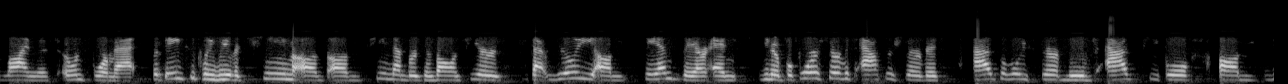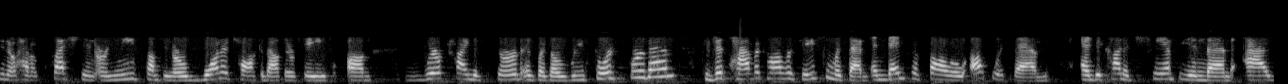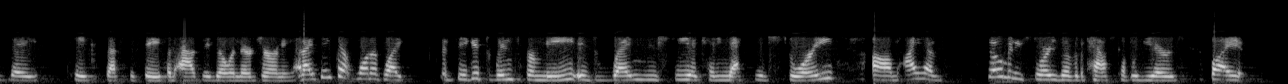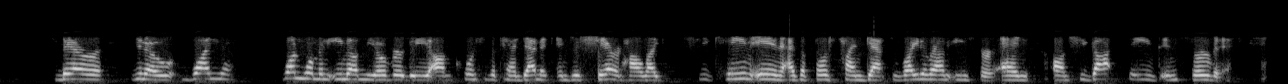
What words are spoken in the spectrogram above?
online in its own format. But basically, we have a team of um, team members and volunteers that really um, stands there and, you know, before service, after service, as the Holy Spirit moves, as people, um, you know, have a question or need something or want to talk about their faith, um, we're kind of serve as like a resource for them to just have a conversation with them and then to follow up with them and to kind of champion them as they take steps to faith and as they go in their journey. And I think that one of like the biggest wins for me is when you see a connected story. Um, I have so many stories over the past couple of years, but there, you know, one one woman emailed me over the um, course of the pandemic and just shared how like she came in as a first time guest right around Easter and um, she got saved in service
